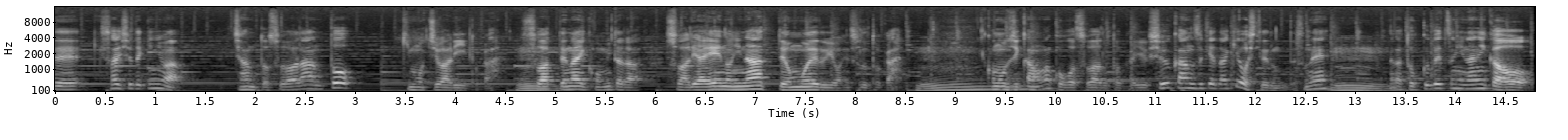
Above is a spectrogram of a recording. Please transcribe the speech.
で最終的にはちゃんと座らんと気持ち悪いとか、うん。座ってない子を見たら座りゃええのになって思えるようにするとか。この時間はここ座るとかいう習慣づけだけをしてるんですねう。んだから般若に何かを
